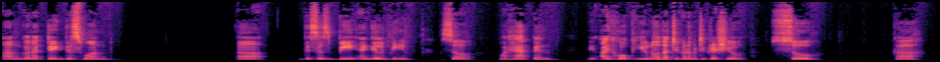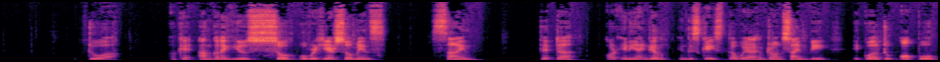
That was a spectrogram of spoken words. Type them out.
I'm gonna take this one. Uh, this is B angle B. So what happened, I hope you know that trigonometric ratio SOH CAH TOA. Okay, I'm gonna use so over here. So means sine theta or any angle. In this case, the way I have drawn sine B equal to oppo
